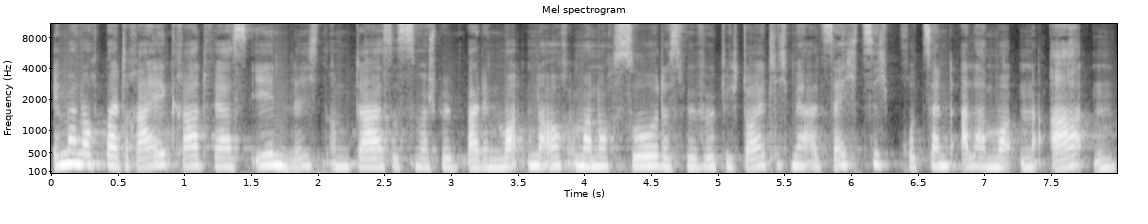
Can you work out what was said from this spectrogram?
Immer noch bei drei Grad wäre es ähnlich. Und da ist es zum Beispiel bei den Motten auch immer noch so, dass wir wirklich deutlich mehr als 60 Prozent aller Mottenarten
